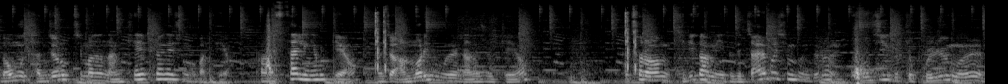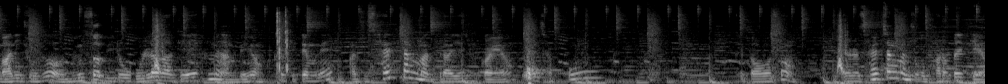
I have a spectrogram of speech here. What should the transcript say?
너무 단조롭지만은 않게 표현해준 것 같아요. 다음 스타일링 해볼게요. 먼저 앞머리 부분을 나눠줄게요 저처럼 길이감이 되게 짧으신 분들은 굳이 그렇게 볼륨을 많이 줘서 눈썹 위로 올라가게 하면 안 돼요. 그렇기 때문에 아주 살짝만 드라이 해줄 거예요. 잡고 이렇게 넣어서 열을 살짝만 주고 바로 뺄게요.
